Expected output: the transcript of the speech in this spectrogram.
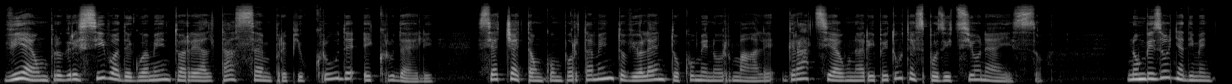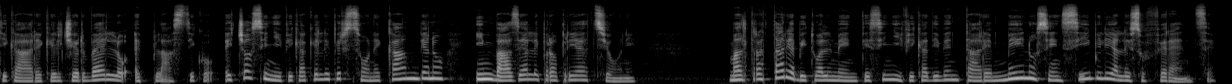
Vi è un progressivo adeguamento a realtà sempre più crude e crudeli, si accetta un comportamento violento come normale grazie a una ripetuta esposizione a esso. Non bisogna dimenticare che il cervello è plastico e ciò significa che le persone cambiano in base alle proprie azioni. Maltrattare abitualmente significa diventare meno sensibili alle sofferenze.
